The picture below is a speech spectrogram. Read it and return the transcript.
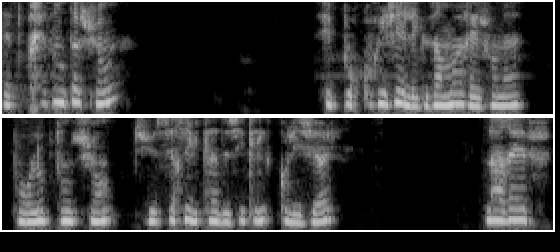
Cette présentation est pour corriger l'examen régional pour l'obtention du certificat de cycle collégial. La REF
